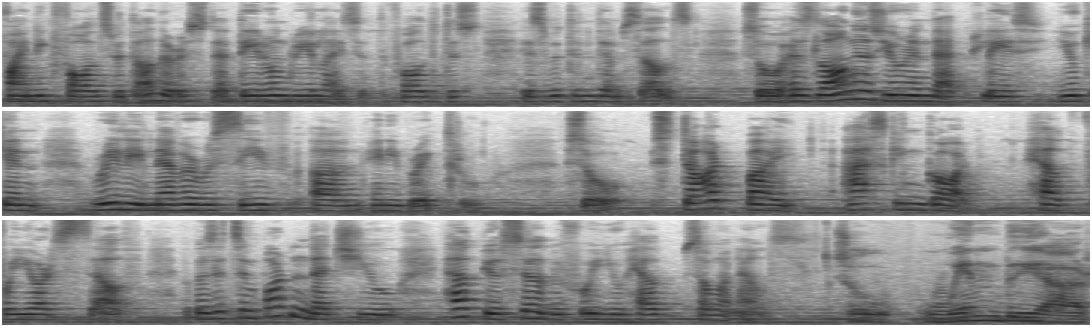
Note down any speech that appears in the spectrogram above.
finding faults with others that they don't realize that the fault is, is within themselves. So, as long as you're in that place, you can really never receive um, any breakthrough. So, start by asking God help for yourself because it's important that you help yourself before you help someone else. So when they are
